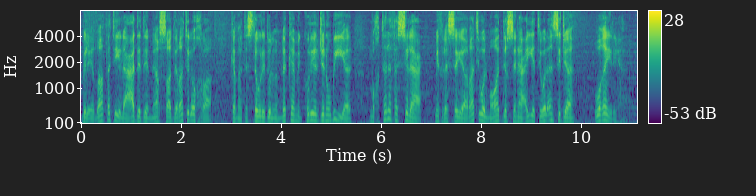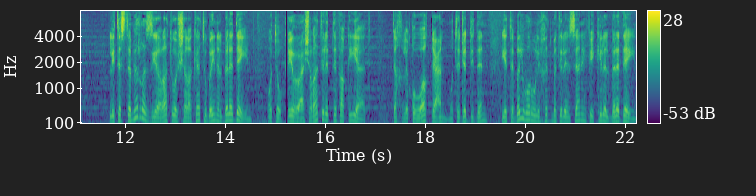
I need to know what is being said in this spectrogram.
بالإضافة إلى عدد من الصادرات الأخرى. كما تستورد المملكة من كوريا الجنوبية مختلف السلع مثل السيارات والمواد الصناعية والأنسجة وغيرها. لتستمر الزيارات والشراكات بين البلدين وتوقيع عشرات الاتفاقيات تخلق واقعا متجددا يتبلور لخدمة الإنسان في كلا البلدين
